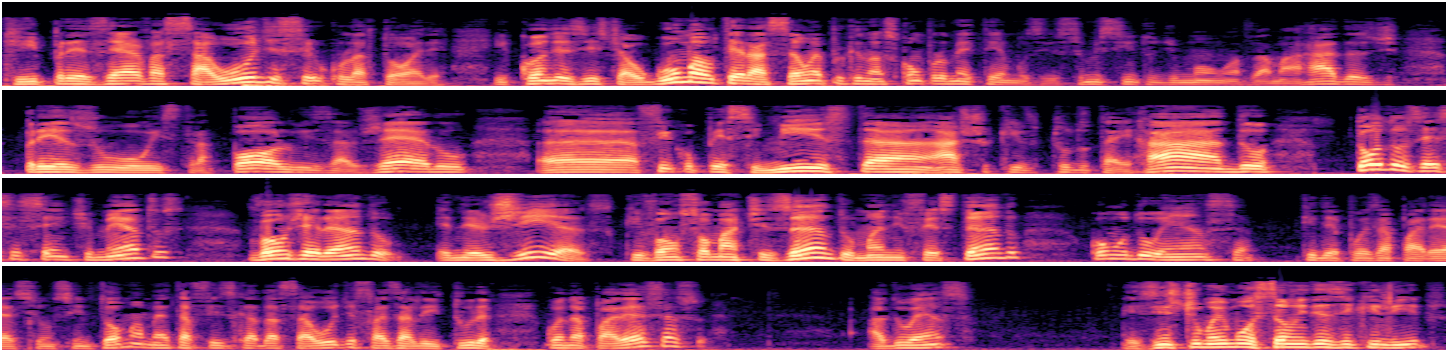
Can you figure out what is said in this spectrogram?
que preserva a saúde circulatória. E quando existe alguma alteração é porque nós comprometemos isso. Eu me sinto de mãos amarradas, preso ou extrapolo, exagero, uh, fico pessimista, acho que tudo está errado. Todos esses sentimentos vão gerando energias que vão somatizando, manifestando como doença, que depois aparece um sintoma. A metafísica da saúde faz a leitura. Quando aparece a, a doença, existe uma emoção em desequilíbrio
